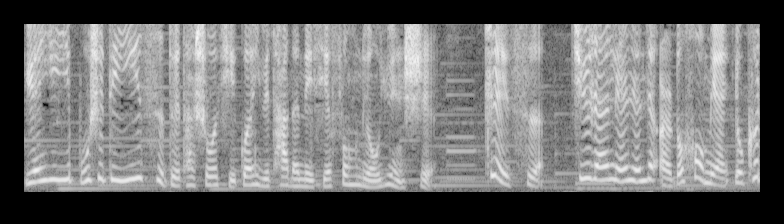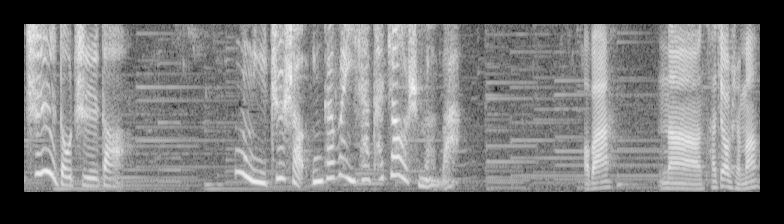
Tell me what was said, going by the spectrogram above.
袁依依不是第一次对他说起关于他的那些风流韵事，这次居然连人家耳朵后面有颗痣都知道。你至少应该问一下他叫什么吧。好吧，那他叫什么？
